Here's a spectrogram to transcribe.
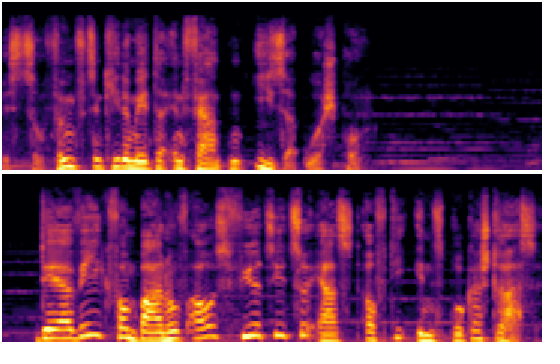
bis zum 15 Kilometer entfernten Isarursprung. Der Weg vom Bahnhof aus führt Sie zuerst auf die Innsbrucker Straße.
